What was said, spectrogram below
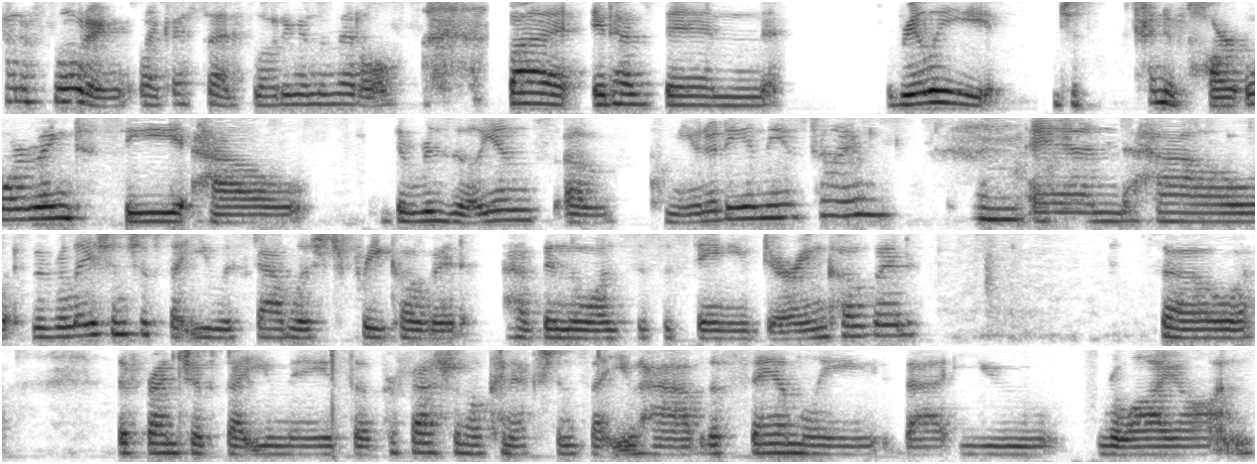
kind of floating like i said floating in the middle but it has been really just kind of heartwarming to see how the resilience of community in these times mm-hmm. and how the relationships that you established pre-covid have been the ones to sustain you during covid so the friendships that you made the professional connections that you have the family that you rely on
